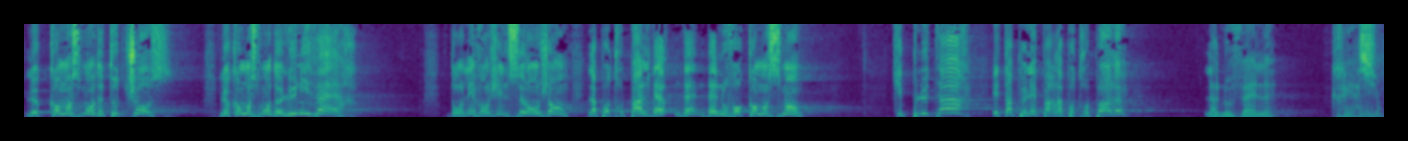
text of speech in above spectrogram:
le commencement de toute chose, le commencement de l'univers. Dans l'évangile selon Jean, l'apôtre parle d'un nouveau commencement qui plus tard est appelé par l'apôtre Paul la nouvelle création.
